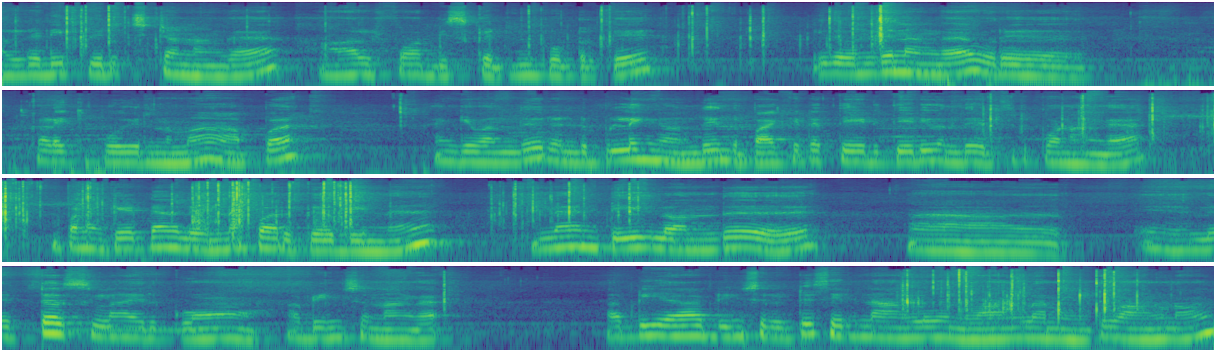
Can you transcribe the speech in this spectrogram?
ஆல்ரெடி பிரிச்சுட்டோம் நாங்கள் ஆல்ஃபா பிஸ்கெட்டுன்னு போட்டிருக்கு. இது வந்து நாங்கள் ஒரு கடைக்கு போயிருந்தோமா அப்போ அங்கே வந்து ரெண்டு பிள்ளைங்க வந்து இந்த பாக்கெட்டை தேடி தேடி வந்து எடுத்துகிட்டு போனாங்க. இப்போ நான் கேட்டேன் அதில் என்னப்பா இருக்குது அப்படின்னு. இல்லைன்ட்டு இதில் வந்து லெட்டர்ஸ்லாம் இருக்கும் அப்படின்னு சொன்னாங்க. அப்படியா? அப்படின்னு சொல்லிட்டு சரி நாங்களும் ஒன்று வாங்கலாமேன்ட்டு வாங்கினோம்.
